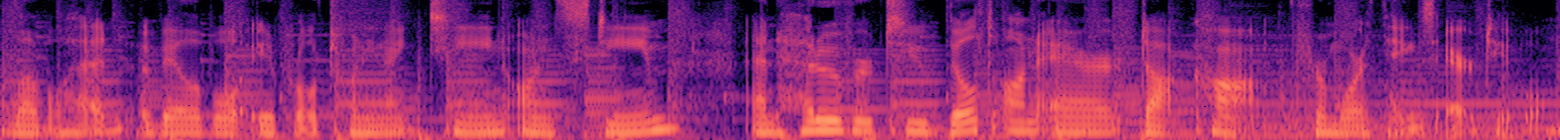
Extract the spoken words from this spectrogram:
Levelhead, available April 2019 on Steam, and head over to builtonair.com for more things Airtable.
